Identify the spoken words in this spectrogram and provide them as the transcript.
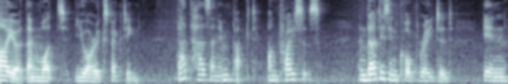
higher than what you are expecting. That has an impact on prices. And that is incorporated in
